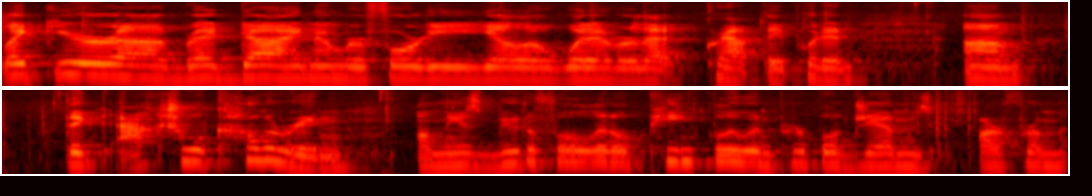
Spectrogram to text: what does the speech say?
like your uh, red dye number 40, yellow, whatever that crap they put in. Um, the actual coloring on these beautiful little pink, blue, and purple gems are from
